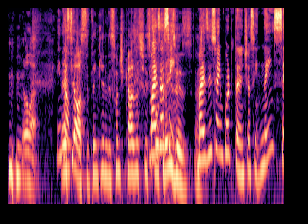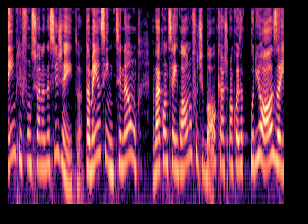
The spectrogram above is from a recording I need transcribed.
Olha lá. Então- Esse, ó, você tem que lição de casa assistir Mas assim, três vezes. É. mas isso é importante, assim, nem sempre funciona desse jeito. Também, assim, senão vai acontecer igual no futebol, que eu acho uma coisa curiosa e,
